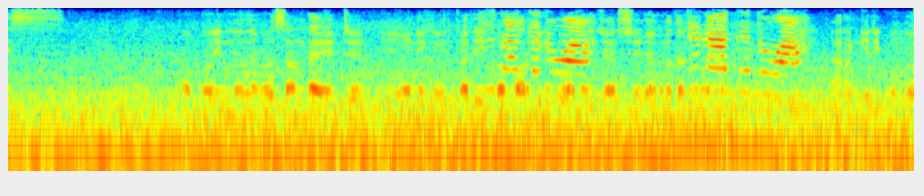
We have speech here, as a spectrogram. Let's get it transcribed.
ഗായ്സ് അപ്പോൾ ഇന്ന് ഞങ്ങൾ സൺഡേ ആയിട്ട് ഈവനിങ് ഖലീഫ പാർക്കിൽ പോകാമെന്ന് വിചാരിച്ച് ഞങ്ങൾ തന്നെ ഇറങ്ങിയിരിക്കുന്നു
